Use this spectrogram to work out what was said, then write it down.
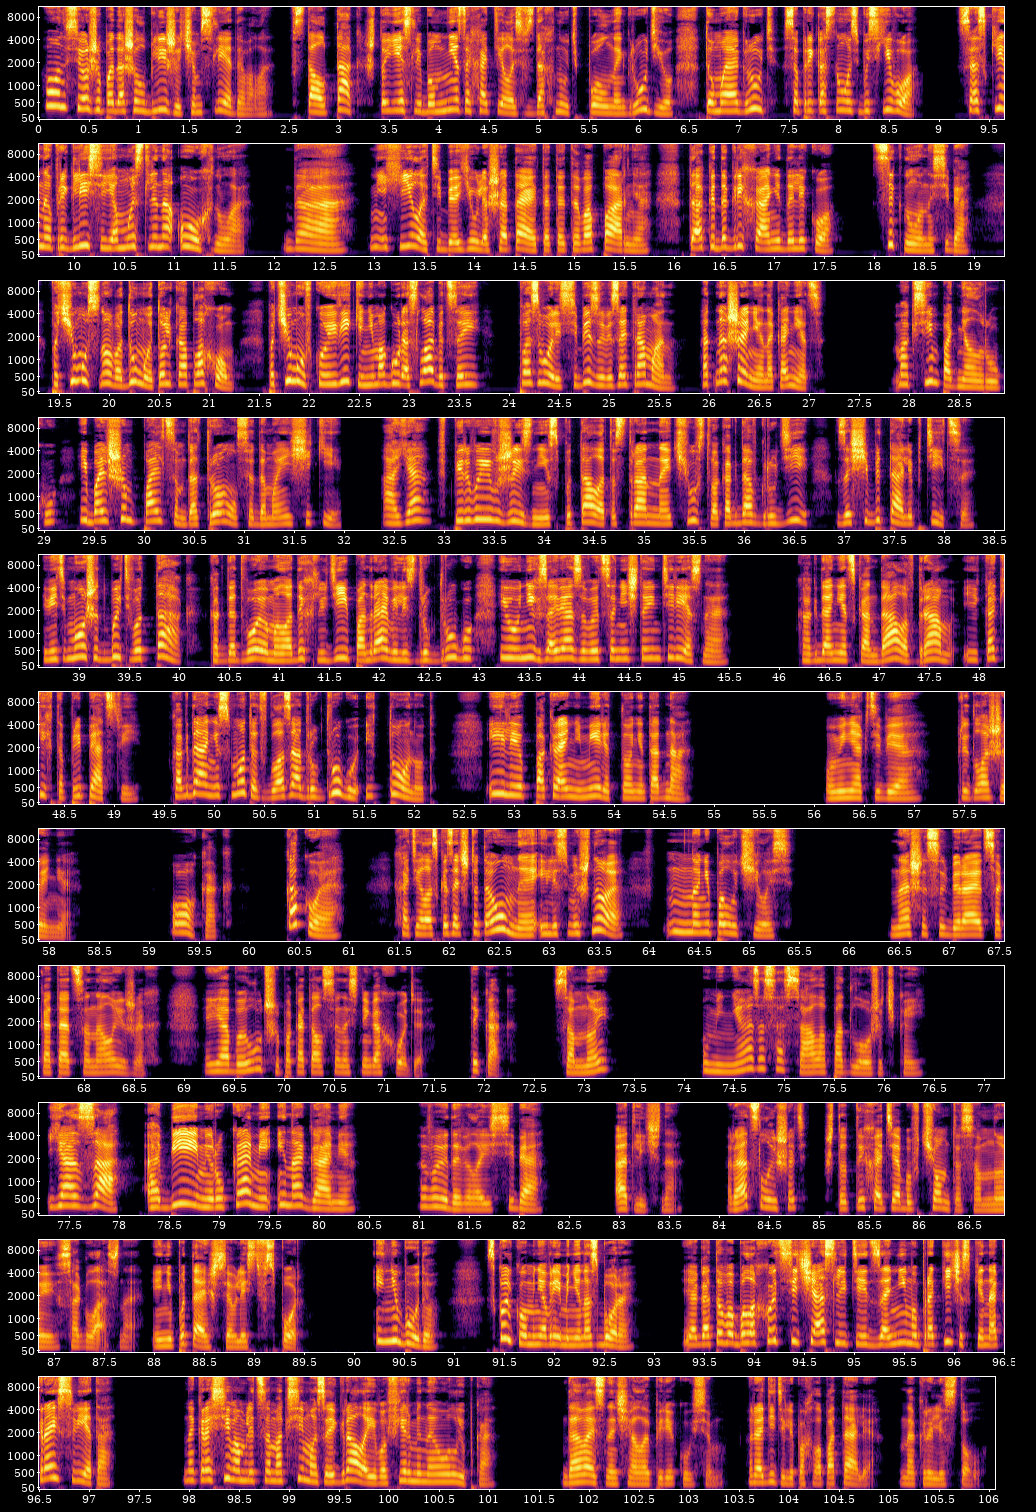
Он все же подошел ближе, чем следовало. Встал так, что если бы мне захотелось вздохнуть полной грудью, то моя грудь соприкоснулась бы с его. Соски напряглись, и я мысленно охнула. Да, нехило тебя Юля шатает от этого парня. Так и до греха недалеко. Цыкнула на себя. Почему снова думаю только о плохом? Почему в кое веки не могу расслабиться и позволить себе завязать роман? Отношения, наконец. Максим поднял руку и большим пальцем дотронулся до моей щеки. А я впервые в жизни испытал это странное чувство, когда в груди защебетали птицы. Ведь может быть вот так, когда двое молодых людей понравились друг другу и у них завязывается нечто интересное. Когда нет скандалов, драм и каких-то препятствий. Когда они смотрят в глаза друг другу и тонут. Или, по крайней мере, тонет одна. «У меня к тебе предложение». «О как! Какое?» Хотела сказать что-то умное или смешное, но не получилось. Наши собираются кататься на лыжах. Я бы лучше покатался на снегоходе. Ты как? Со мной? У меня засосало под ложечкой. Я за! Обеими руками и ногами! Выдавила из себя. Отлично. Рад слышать, что ты хотя бы в чем-то со мной согласна и не пытаешься влезть в спор. И не буду. Сколько у меня времени на сборы? Я готова была хоть сейчас лететь за ним и практически на край света. На красивом лице Максима заиграла его фирменная улыбка. «Давай сначала перекусим». Родители похлопотали, накрыли стол.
